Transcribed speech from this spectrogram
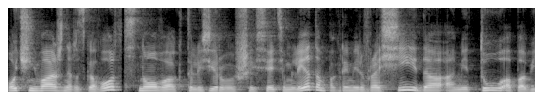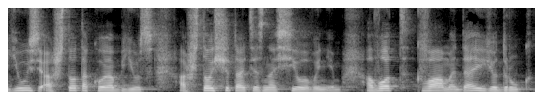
Очень важный разговор, снова актуализировавшийся этим летом, по крайней мере, в России, да, о мету, об абьюзе, а что такое абьюз, а что считать изнасилованием. А вот Кваме, да, ее друг,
